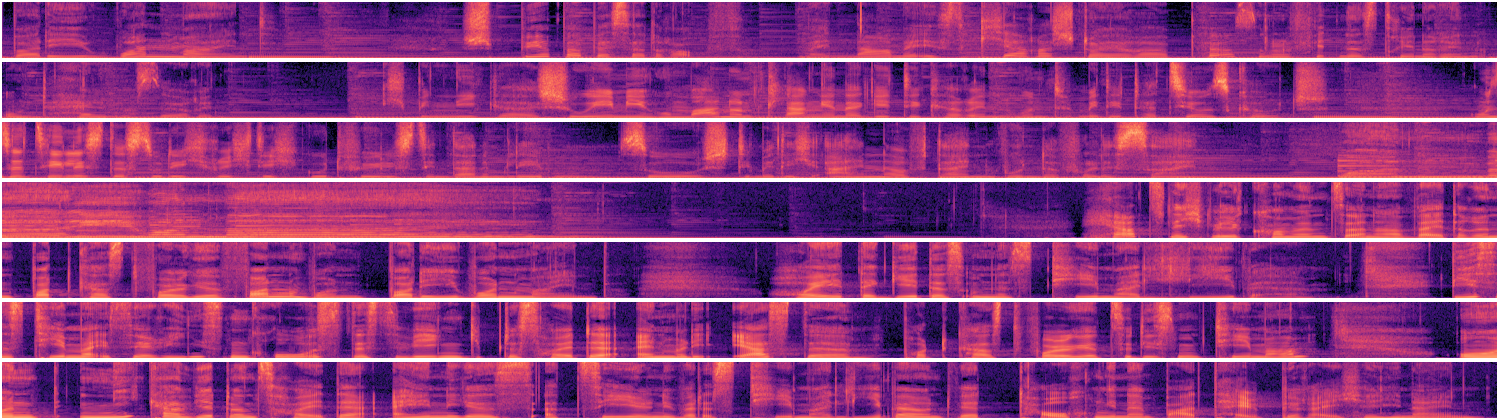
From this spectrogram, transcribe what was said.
One Body, One Mind. Spürbar besser drauf. Mein Name ist Chiara Steuerer, Personal Fitness Trainerin und Heilmasseurin. Ich bin Nika Schuemi, Human- und Klangenergetikerin und Meditationscoach. Unser Ziel ist, dass du dich richtig gut fühlst in deinem Leben. So stimme dich ein auf dein wundervolles Sein. One Body, One Mind. Herzlich willkommen zu einer weiteren Podcast-Folge von One Body, One Mind. Heute geht es um das Thema Liebe. Dieses Thema ist ja riesengroß, deswegen gibt es heute einmal die erste Podcast-Folge zu diesem Thema. Und Nika wird uns heute einiges erzählen über das Thema Liebe und wir tauchen in ein paar Teilbereiche hinein.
